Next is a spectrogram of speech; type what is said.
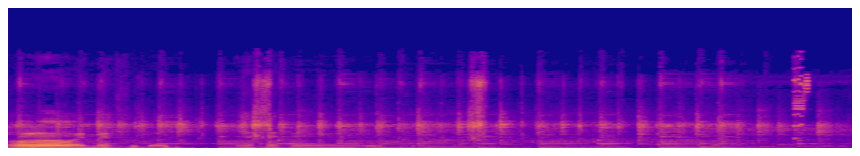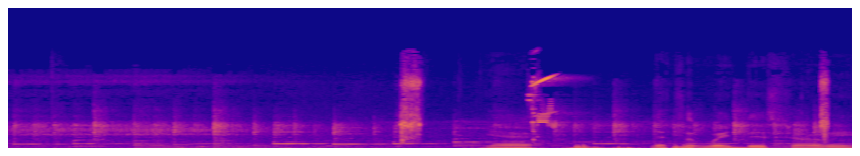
Oh, I messed it up. Yeah, let's avoid this, shall we?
